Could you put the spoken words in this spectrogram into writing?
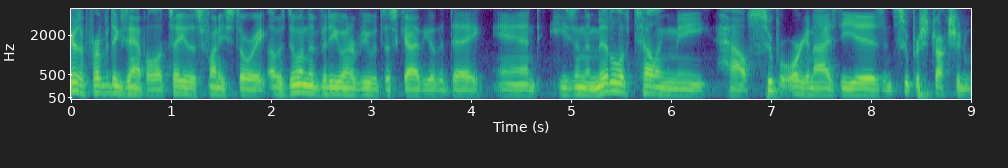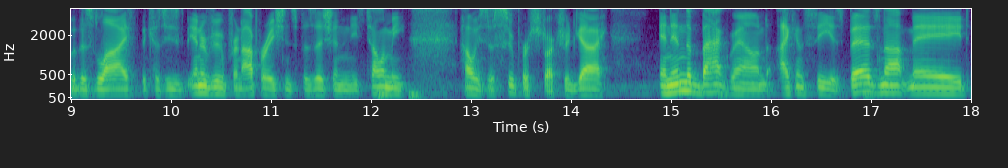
Here's a perfect example. I'll tell you this funny story. I was doing a video interview with this guy the other day, and he's in the middle of telling me how super organized he is and super structured with his life because he's interviewing for an operations position, and he's telling me how he's a super structured guy. And in the background, I can see his bed's not made.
